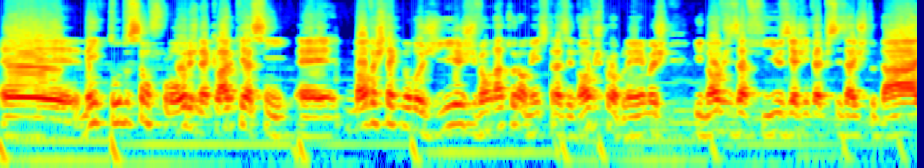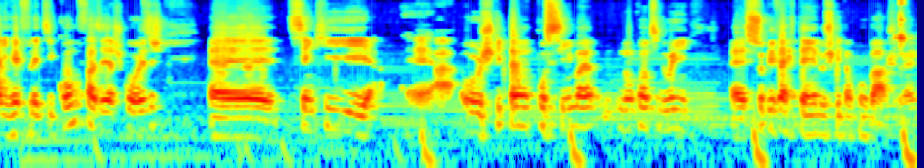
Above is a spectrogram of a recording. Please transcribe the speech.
é, nem tudo são flores, né? Claro que assim, é, novas tecnologias vão naturalmente trazer novos problemas e novos desafios, e a gente vai precisar estudar e refletir como fazer as coisas é, sem que é, os que estão por cima não continuem é, subvertendo os que estão por baixo, né?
